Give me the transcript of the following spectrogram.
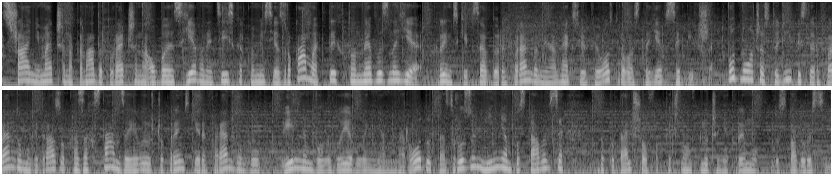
США, Німеччина, Канада, Туреччина, ОБСЄ, Венеційська комісія з роками. Тих, хто не визнає кримський псевдореферендум і анексію півострова, стає все більше. Водночас, тоді, після референдуму, відразу Казахстан заявив, що кримський референдум був вільним волевиявленням народу та з розумінням поставився до подальшого фактичного включення Криму до складу Росії.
